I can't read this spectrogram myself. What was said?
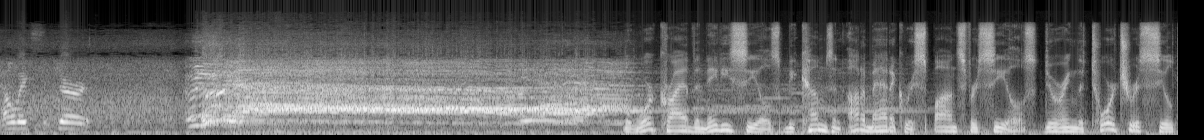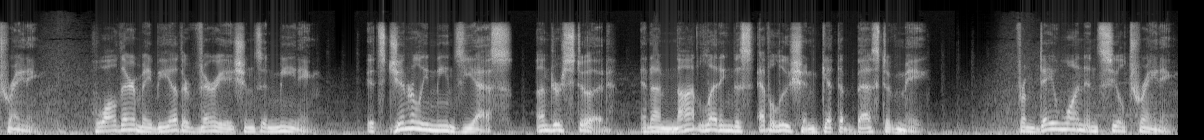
Hellweek secured. The war cry of the Navy SEALs becomes an automatic response for SEALs during the torturous SEAL training. While there may be other variations in meaning, it generally means yes, understood, and I'm not letting this evolution get the best of me. From day one in SEAL training,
